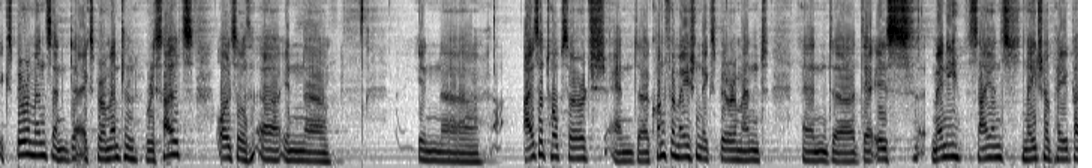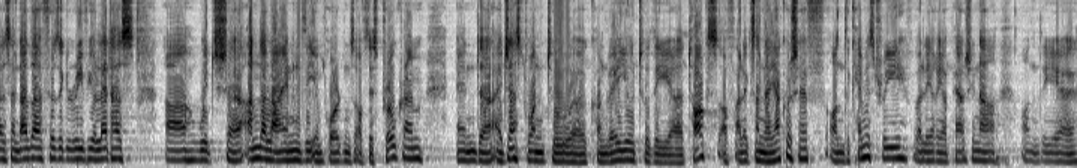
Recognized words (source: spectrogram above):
experiments and uh, experimental results, also uh, in in uh, isotope search and uh, confirmation experiment and uh, there is many science, nature papers and other physical review letters uh, which uh, underline the importance of this program. And uh, I just want to convey you to the talks of Alexander Yakushev on the chemistry, Valeria Pershina on the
